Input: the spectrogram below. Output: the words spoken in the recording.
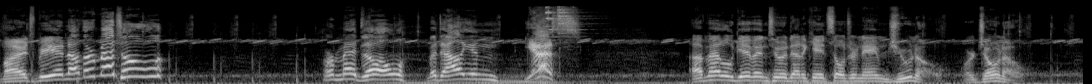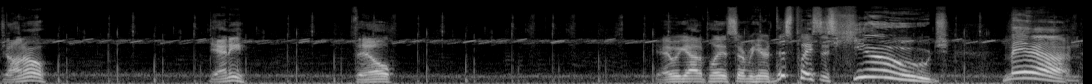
Might be another medal! Or medal. Medallion. Yes! A medal given to a dedicated soldier named Juno. Or Jono. Jono? Danny? Phil? Okay, we got a place over here. This place is huge! Man!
